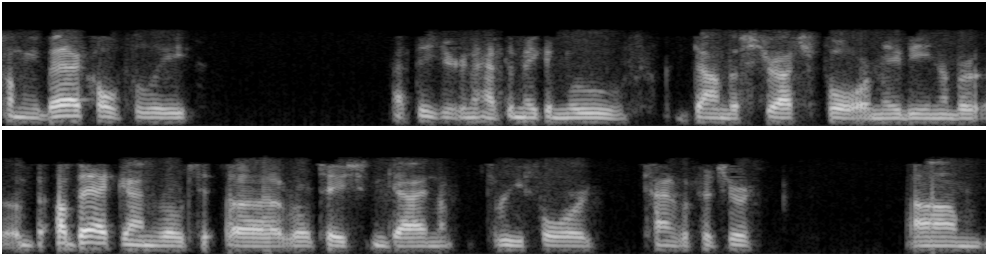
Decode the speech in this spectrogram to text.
coming back, hopefully, I think you're going to have to make a move down the stretch for maybe number a back end rota- uh, rotation guy, three, four kind of a pitcher. Um,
